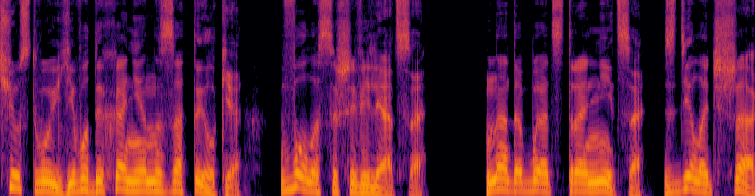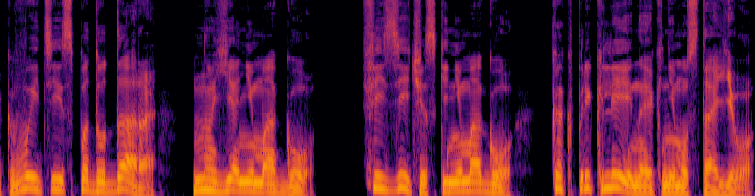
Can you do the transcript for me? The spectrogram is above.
Чувствую его дыхание на затылке, волосы шевелятся. Надо бы отстраниться, сделать шаг, выйти из-под удара, но я не могу. Физически не могу, как приклеенная к нему стою.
